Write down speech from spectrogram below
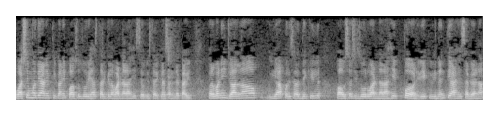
वाशिममध्ये अनेक ठिकाणी पावसाचा जोर ह्याच तारखेला वाढणार आहे सव्वीस तारखेला संध्याकाळी. परभणी जालना या परिसरात देखील पावसाची जोर वाढणार आहे. पण एक विनंती आहे सगळ्यांना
